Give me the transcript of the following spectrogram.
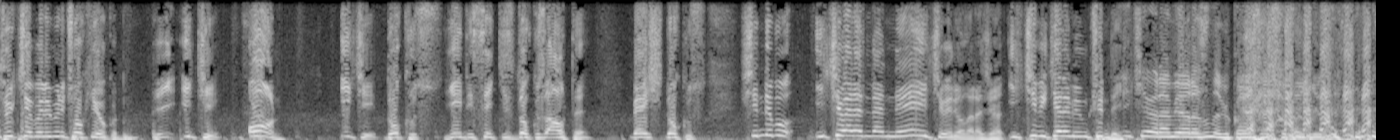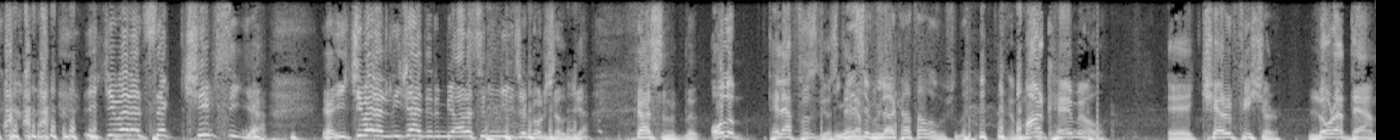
Türkçe bölümünü çok iyi okudum. 2 10 2 9 7 8 9 6 5 9 Şimdi bu iki verenler neye iki veriyorlar acaba? İki bir kere mümkün değil. İki öğren bir arasın da bir konuşalım şununla ilgili. İki veren sen kimsin ya? Ya iki veren rica ederim bir arasın İngilizce konuşalım ya. Karşılıklı. Oğlum telaffuz diyoruz. İngilizce telaffuz. mülakata alalım şunu. Mark Hamill, e, Carrie Fisher, Laura Dern,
